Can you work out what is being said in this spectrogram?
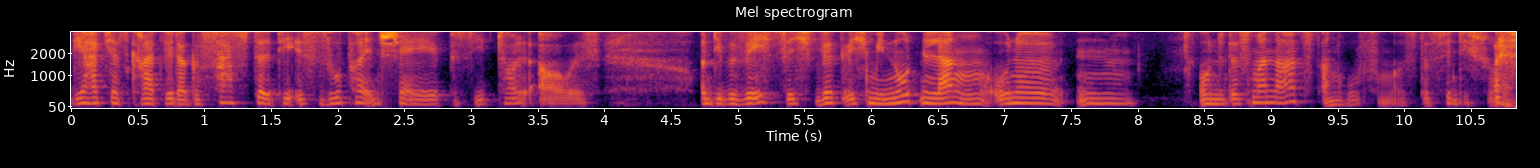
Die hat jetzt gerade wieder gefastet. Die ist super in Shape. Sieht toll aus. Und die bewegt sich wirklich minutenlang, ohne, mh, ohne dass man einen Arzt anrufen muss. Das finde ich schon.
